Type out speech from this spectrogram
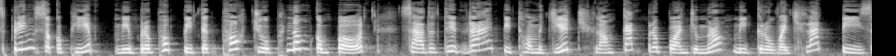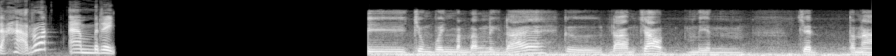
ស្ព្រីងសុខភាព មានប្រភពពីទឹកផុសជួរភ្នំកំពត សារធាតុរ៉ែពីធម្មជាតិឆ្លងកាត់ប្រព័ន្ធចម្រោះមីក្រូវ៉ាច់ឆ្លាតពីសហរដ្ឋអាមេរិក ជំវិញបណ្ដឹងនេះដែរគឺដើមចោតមានចិត្ត តនា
